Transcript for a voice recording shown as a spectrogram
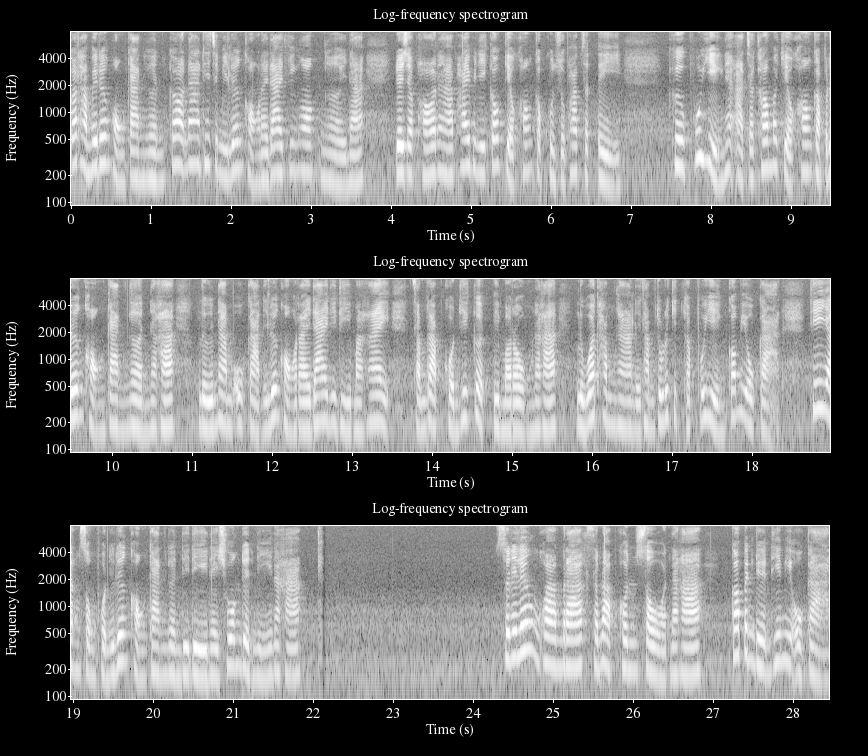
ก็ทำให้เรื่องของการเงินก็น่าที่จะมีเรื่องของรายได้ที่งอกเงยนะ โดยเฉพาะนะคะไพ่ใบนี้ก็เกี่ยวข้องกับคุณสุภาพสตรี คือผู้หญิงเนี่ยอาจจะเข้ามาเกี่ยวข้องกับเรื่องของการเงินนะคะ หรือนำโอกาสในเรื่องของรายได้ดีๆ มาให้สำหรับคนที่เกิดปีมะโรงนะคะ หรือว่าทำงานหรือทำธุรกิจกับผู้หญิงก็มีโอกาส ที่ยังส่งผลในเรื่องของการเงินดีๆ ในช่วงเดือนนี้นะคะส่วนในเรื่องของความรักสำหรับคนโสดนะคะ ก็เป็นเดือนที่มีโอกาส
